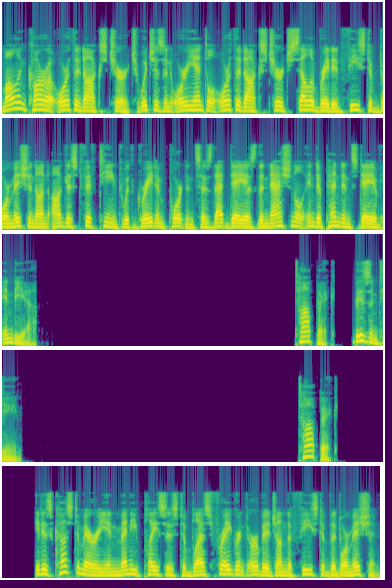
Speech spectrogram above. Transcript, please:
Malankara Orthodox Church which is an Oriental Orthodox Church celebrated Feast of Dormition on August 15 with great importance as that day is the National Independence Day of India. Topic: Byzantine. It is customary in many places to bless fragrant herbage on the feast of the Dormition.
